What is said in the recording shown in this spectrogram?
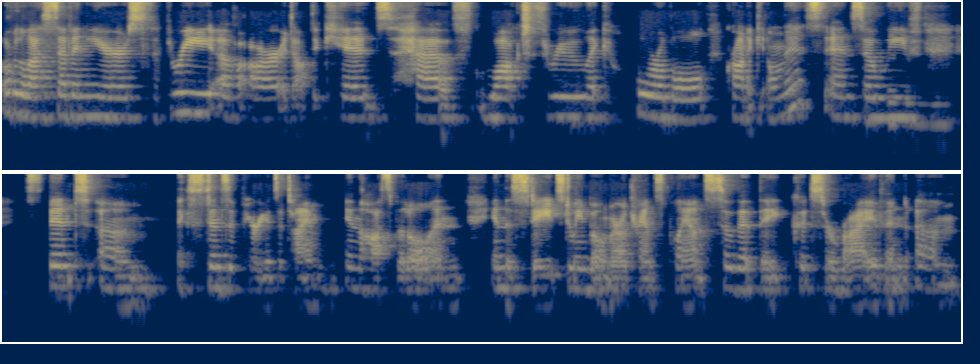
over the last seven years three of our adopted kids have walked through like horrible chronic illness. And so we've mm-hmm spent um, extensive periods of time in the hospital and in the states doing bone marrow transplants so that they could survive. And um,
